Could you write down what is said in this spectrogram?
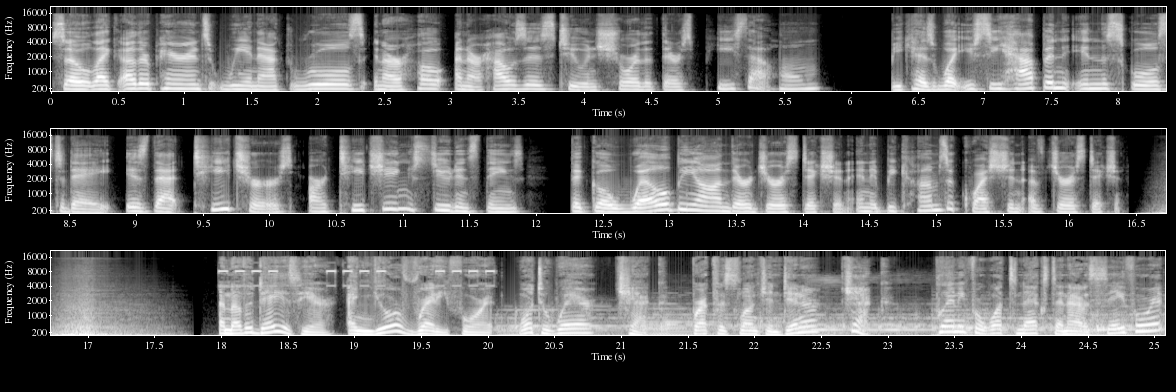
So, like other parents, we enact rules in our ho- in our houses to ensure that there's peace at home. Because what you see happen in the schools today is that teachers are teaching students things that go well beyond their jurisdiction, and it becomes a question of jurisdiction. Another day is here, and you're ready for it. What to wear? Check. Breakfast, lunch, and dinner? Check. Planning for what's next and how to save for it?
